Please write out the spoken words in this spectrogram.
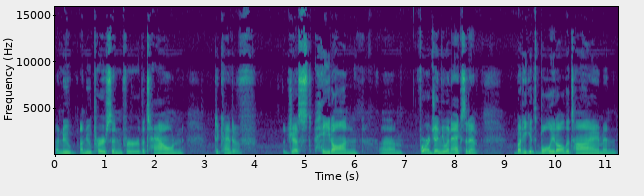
a new a new person for the town to kind of just hate on. Um, for a genuine accident, but he gets bullied all the time and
